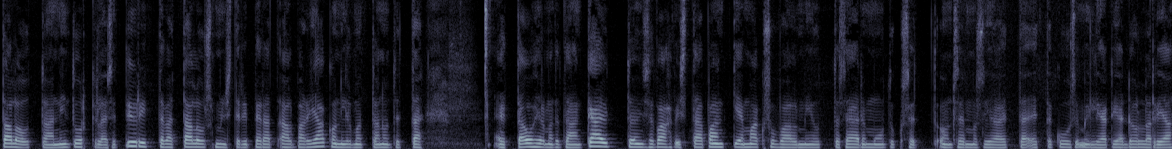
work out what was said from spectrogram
talouttaan, niin turkkilaiset yrittävät. Talousministeri Perat Albar Jakon ilmoittanut, että että ohjelma otetaan käyttöön. Se vahvistaa pankkien maksuvalmiutta. Säädönmuutokset on sellaisia, että, että 6 miljardia dollaria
